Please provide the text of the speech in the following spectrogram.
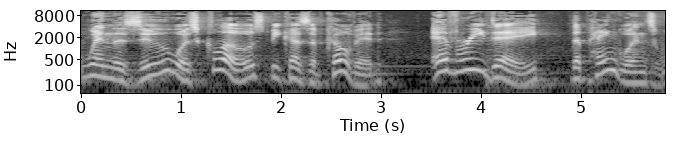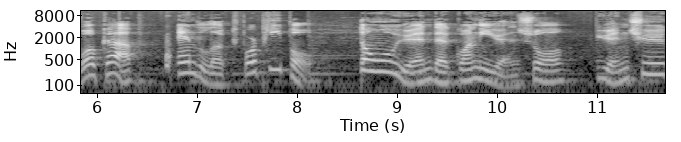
when the zoo was closed because of COVID, every day the penguins woke up and looked for people. 动物园的管理员说，园区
